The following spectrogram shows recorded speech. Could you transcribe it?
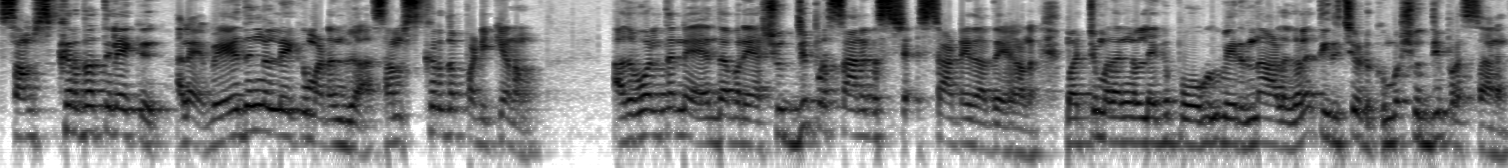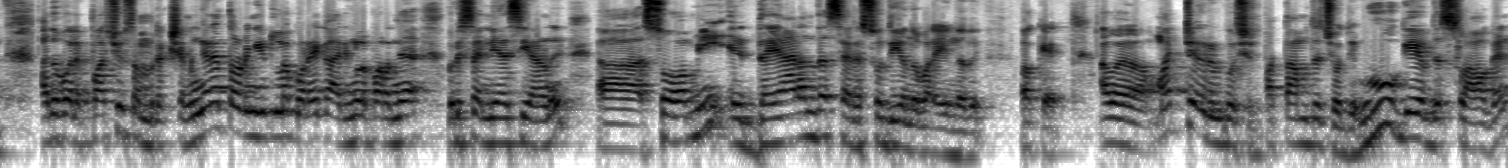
സംസ്കൃതത്തിലേക്ക് അല്ലെ? വേദങ്ങളിലേക്ക് മടങ്ങുക സംസ്കൃതം പഠിക്കണം. അതുപോലെ തന്നെ എന്താ പറയാ ശുദ്ധി പ്രസ്ഥാനമൊക്കെ സ്റ്റാർട്ട് ചെയ്ത അദ്ദേഹമാണ്. മറ്റു മതങ്ങളിലേക്ക് പോകും വരുന്ന ആളുകളെ തിരിച്ചെടുക്കുമ്പോൾ ശുദ്ധി പ്രസ്ഥാനം അതുപോലെ പശു സംരക്ഷണം. ഇങ്ങനെ തുടങ്ങിയിട്ടുള്ള കുറെ കാര്യങ്ങൾ പറഞ്ഞ ഒരു സന്യാസിയാണ് സ്വാമി ദയാനന്ദ സരസ്വതി എന്ന് പറയുന്നത്. ഓക്കെ. മറ്റൊരു ക്വസ്റ്റ്യൻ പത്താമത്തെ ചോദ്യം. Who gave the slogan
